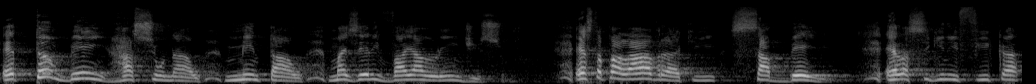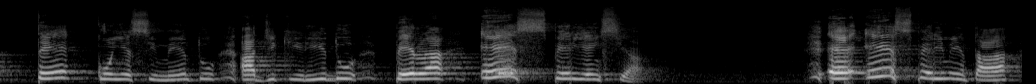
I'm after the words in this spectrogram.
É também racional, mental, mas ele vai além disso. Esta palavra aqui, saber, ela significa ter conhecimento adquirido pela experiência. É experimentar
